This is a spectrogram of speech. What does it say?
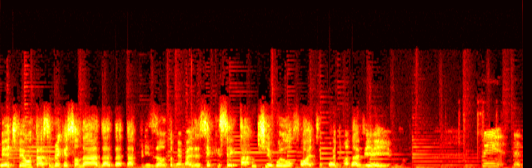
eu ia te perguntar sobre a questão da, da, da, prisão também, mas eu sei que você tá contigo, Holofote. Você pode mandar ver aí. Sim, é,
